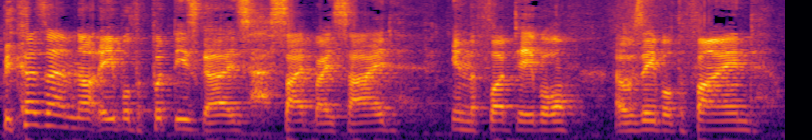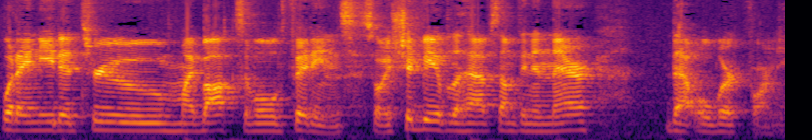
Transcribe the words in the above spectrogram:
Because I'm not able to put these guys side by side in the flood table, I was able to find what I needed through my box of old fittings. So I should be able to have something in there that will work for me.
